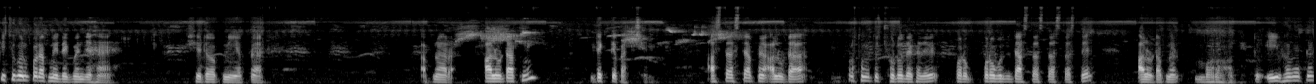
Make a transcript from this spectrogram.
কিছুক্ষণ পর আপনি দেখবেন যে হ্যাঁ সেটা আপনি আপনার আপনার আলুটা আপনি দেখতে পাচ্ছেন। আস্তে আস্তে আপনার আলুটা প্রথমত ছোট দেখা যাবে, পর- পরবর্তীতে আস্তে আস্তে আস্তে আস্তে আলুটা আপনার বড় হবে। তো এইভাবে আপনার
